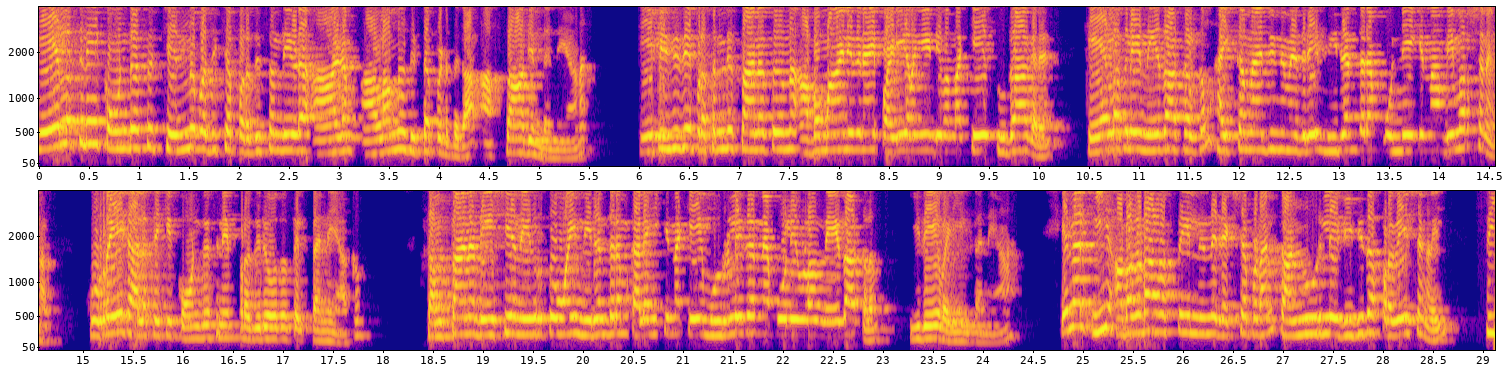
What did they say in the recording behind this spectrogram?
കേരളത്തിലെ കോൺഗ്രസ് ചെന്ന് പതിച്ച പ്രതിസന്ധിയുടെ ആഴം അളന്ന് തിട്ടപ്പെടുത്തുക അസാധ്യം തന്നെയാണ്. K P C C president സ്ഥാനത്ത് നിന്ന് അപമാനിതനായി പടിയിറങ്ങേണ്ടി വന്ന കെ സുധാകരൻ കേരളത്തിലെ നേതാക്കൾക്കും ഹൈക്കമാൻഡിനുമെതിരെ നിരന്തരം ഉന്നയിക്കുന്ന വിമർശനങ്ങൾ കുറെ കാലത്തേക്ക് കോൺഗ്രസിനെ പ്രതിരോധത്തിൽ തന്നെയാക്കും. സംസ്ഥാന ദേശീയ നേതൃത്വവുമായി നിരന്തരം കലഹിക്കുന്ന കെ മുരളീധരനെ പോലെയുള്ള നേതാക്കളും ഇതേ വഴിയിൽ തന്നെയാണ്. എന്നാൽ ഈ അപകടാവസ്ഥയിൽ നിന്ന് രക്ഷപ്പെടാൻ കണ്ണൂരിലെ വിവിധ പ്രദേശങ്ങളിൽ സി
